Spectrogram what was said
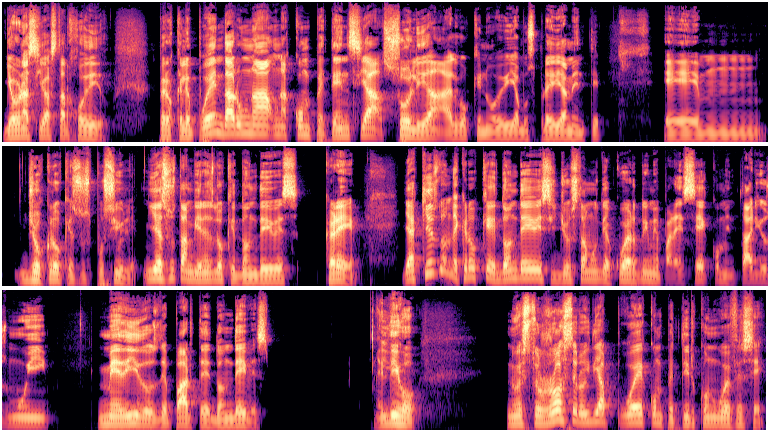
y aún así va a estar jodido. Pero que le pueden dar una, una competencia sólida, algo que no veíamos previamente, em, yo creo que eso es posible. Y eso también es lo que Don Davis cree. Y aquí es donde creo que Don Davis y yo estamos de acuerdo y me parece comentarios muy medidos de parte de Don Davis. Él dijo, nuestro roster hoy día puede competir con UFC.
